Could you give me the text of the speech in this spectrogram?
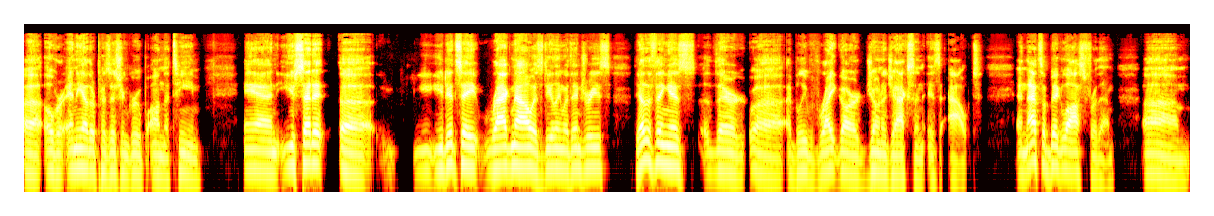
uh over any other position group on the team. And you said it uh you, did say Ragnow is dealing with injuries. The other thing is their uh I believe right guard Jonah Jackson is out. And that's a big loss for them. Um,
